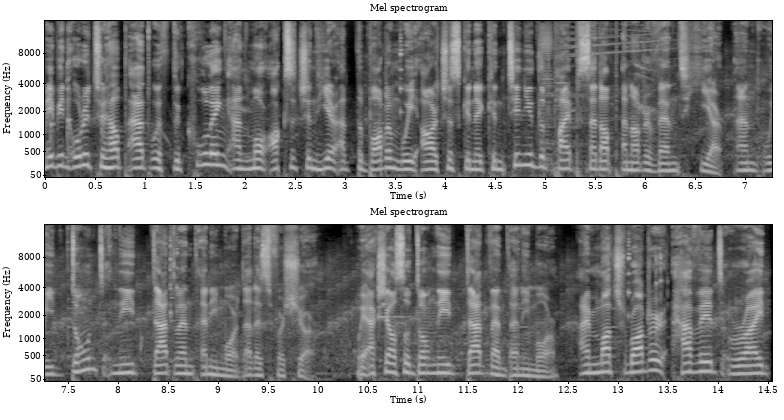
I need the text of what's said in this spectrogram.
Maybe in order to help out with the cooling and more oxygen here at the bottom, we are just gonna continue the pipe, set up another vent here. And we don't need that vent anymore, that is for sure. We actually also don't need that vent anymore. I much rather have it right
